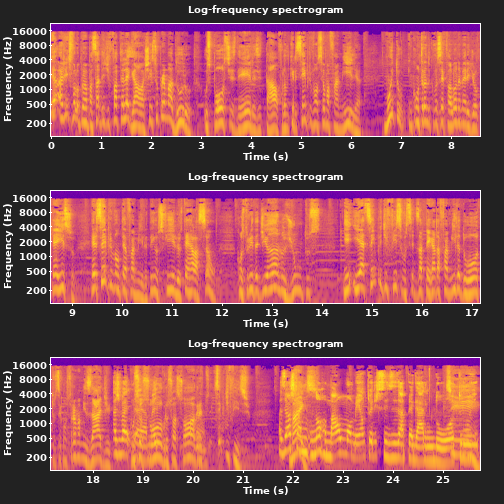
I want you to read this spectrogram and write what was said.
eu- a gente falou pro ano passado e de fato é legal. Achei super maduro os posts deles e tal, falando que eles sempre vão ser uma família. Muito encontrando o que você falou, né, Mary Jo? Que é isso. Eles sempre vão ter a família, tem os filhos, tem a relação construída de anos juntos. E, e é sempre difícil você desapegar da família do outro, você constrói uma amizade Mas vai- com seu é, mas- sogro, sua sogra, é sempre difícil. Mas eu acho Mas- que é um normal um momento eles se desapegarem um do outro Sim.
